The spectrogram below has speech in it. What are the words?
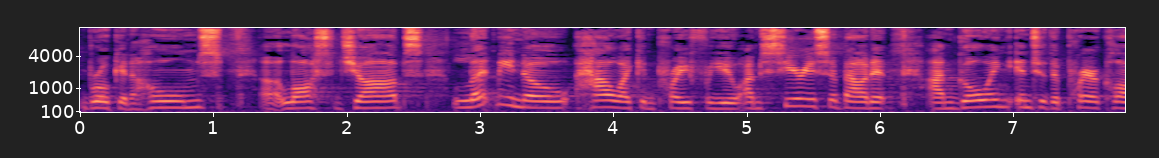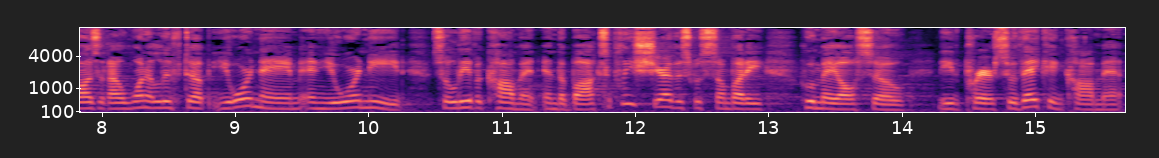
broken homes, uh, lost jobs. Let me know how I can pray for you. I'm serious about it. I'm going into the prayer closet. I want to lift up your name and your need. So leave a comment in the box. Please share this with somebody who may also need prayer so they can comment,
